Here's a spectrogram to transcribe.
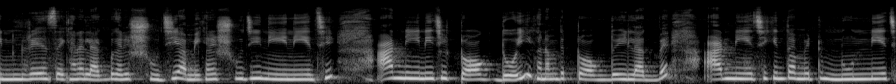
ইনগ্রিডিয়েন্টস এখানে লাগবে এখানে সুজি। আমি এখানে সুজি নিয়ে নিয়েছি। আর নিয়ে নিয়েছি টক দই। এখানে আমাদের টক দই লাগবে। আর নিয়েছি কিন্তু আমি একটু নুন নিয়েছি।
